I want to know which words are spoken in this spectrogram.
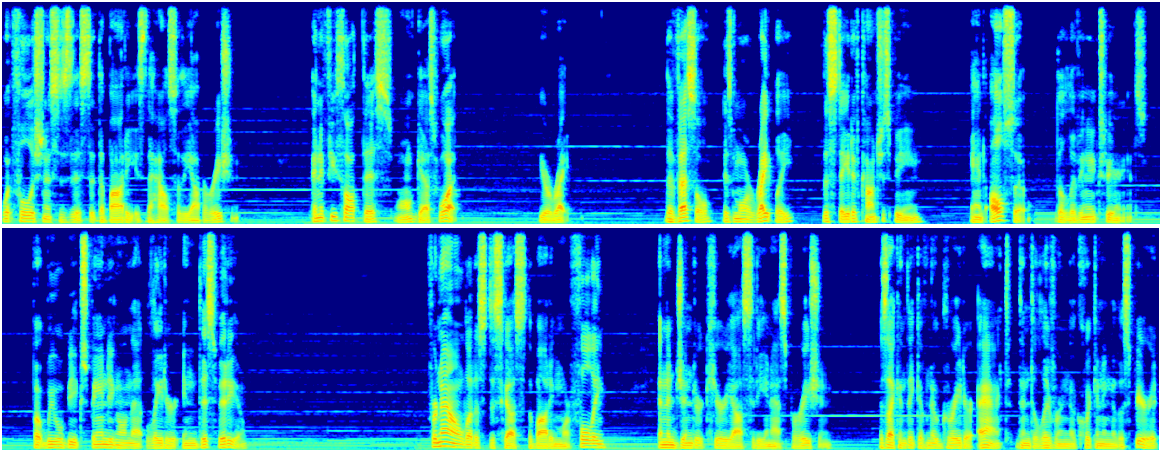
what foolishness is this that the body is the house of the operation? And if you thought this, well, guess what? You're right. The vessel is more rightly the state of conscious being and also the living experience. But we will be expanding on that later in this video. For now, let us discuss the body more fully and engender curiosity and aspiration, as I can think of no greater act than delivering a quickening of the spirit,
